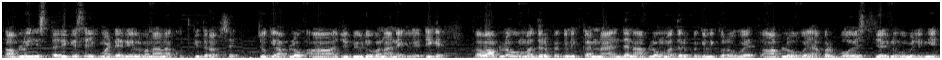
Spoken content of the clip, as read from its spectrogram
तो आप लोग इस तरीके से एक मटेरियल बनाना खुद की तरफ़ से, जो कि आप लोग जो वीडियो बनाने के लिए, ठीक है? तो अब आप लोग मदर पे क्लिक करना है देन आप लोग मदर पे क्लिक करोगे तो आप लोगों को यहाँ पर वॉइस देखने को मिलेंगी।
